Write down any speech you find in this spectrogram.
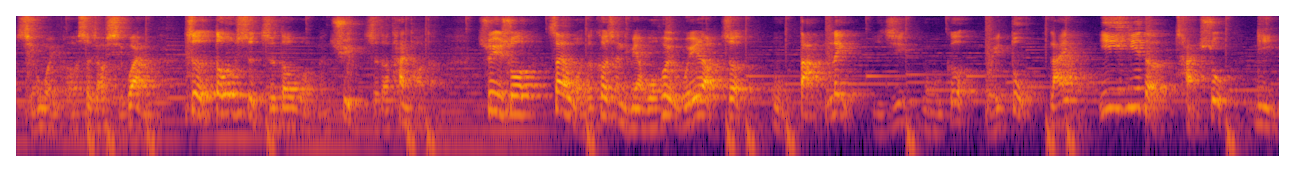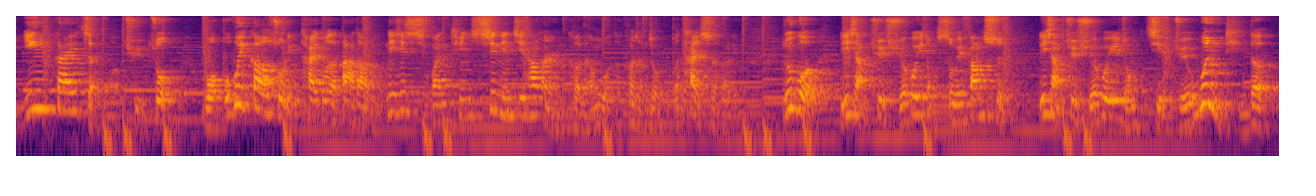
行为和社交习惯呢？这都是值得我们去值得探讨的。所以说，在我的课程里面，我会围绕这五大类以及五个维度来一一的阐述你应该怎么去做。我不会告诉你太多的大道理，那些喜欢听心灵鸡汤的人，可能我的课程就不太适合你。如果你想去学会一种思维方式，你想去学会一种解决问题的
